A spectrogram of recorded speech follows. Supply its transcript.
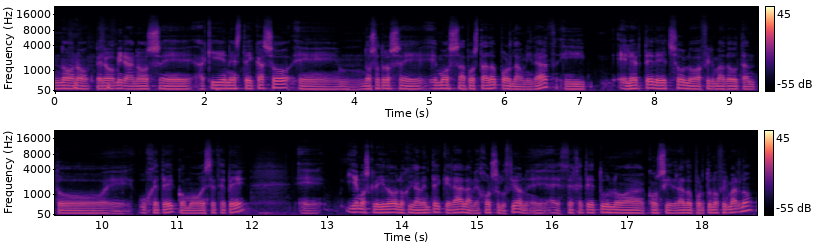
No, no, pero mira, nos, eh, aquí en este caso eh, nosotros eh, hemos apostado por la unidad y el ERTE, de hecho, lo ha firmado tanto UGT como SCP y hemos creído, lógicamente, que era la mejor solución. Eh, CGT tú no ha considerado oportuno firmarlo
